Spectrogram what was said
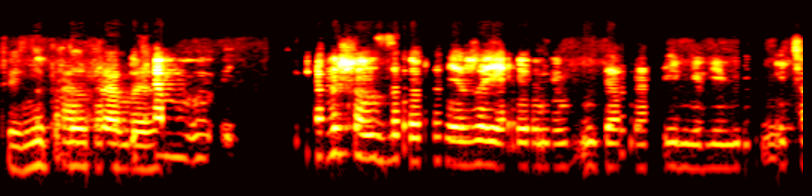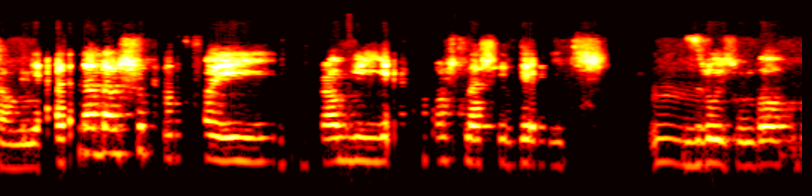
Czyli nie podążamy. Ja wyszłam z założenia, że ja nie umiem w internecie i mnie nie, nie ciągnie, ale nadal szukam swojej drogi, jak można się dzielić mm. z ludźmi, bo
